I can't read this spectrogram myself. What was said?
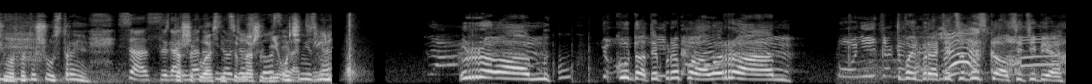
Черт, а то шустрая. Старшеклассницы в наши дни очень изменились. Ран! Куда ты пропала, Ран? Твой братец обыскался тебя.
